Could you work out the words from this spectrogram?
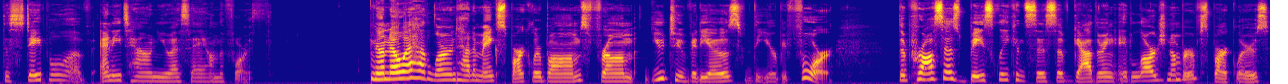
the staple of any town USA on the 4th. Now, Noah had learned how to make sparkler bombs from YouTube videos the year before. The process basically consists of gathering a large number of sparklers,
